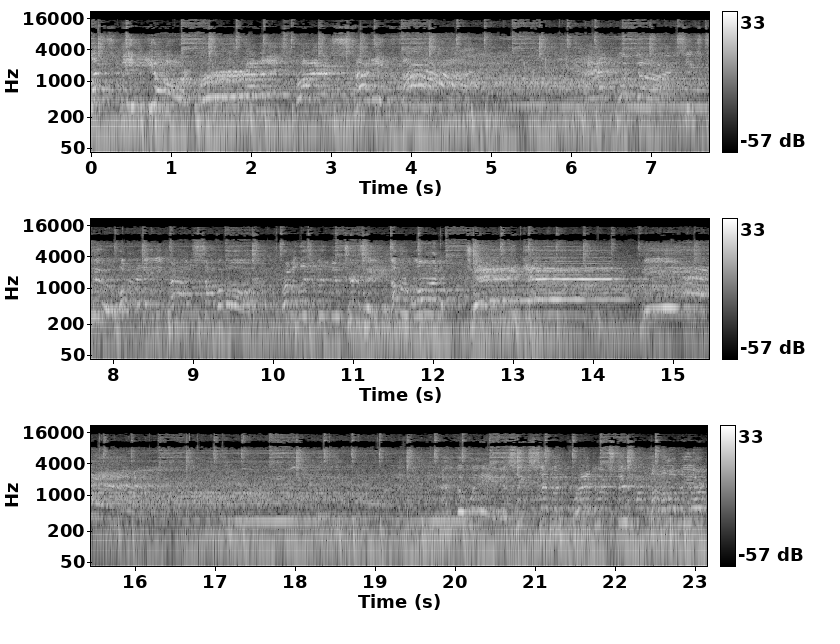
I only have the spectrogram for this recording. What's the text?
let's meet your Providence Friars starting five. At one guard, 6'2", 180 pounds sophomore from Elizabeth, New Jersey. Number one, Jayden Pierre. The wing, a 6'7 graduate student from Buffalo, New York.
